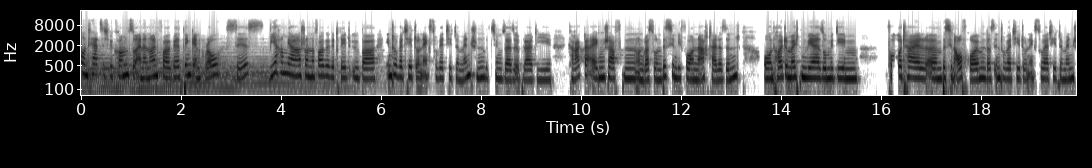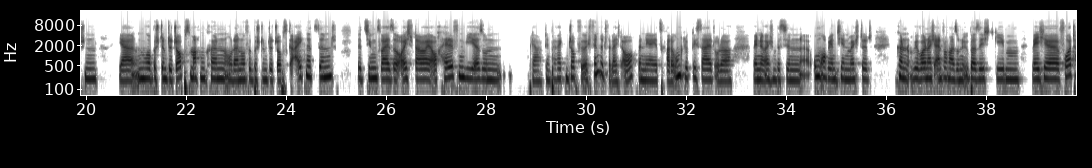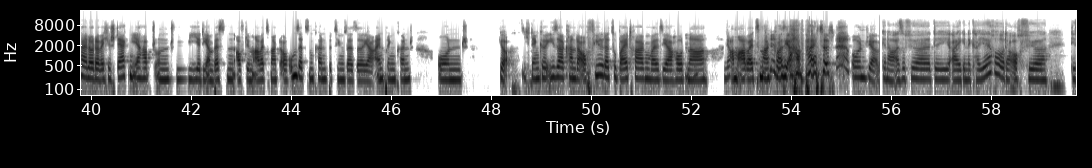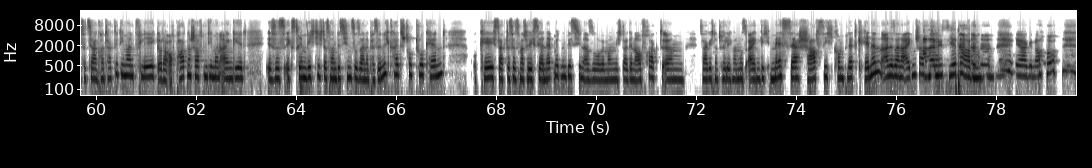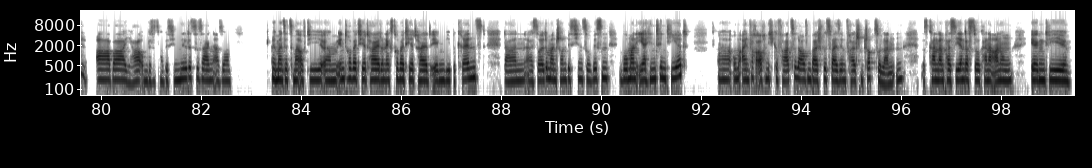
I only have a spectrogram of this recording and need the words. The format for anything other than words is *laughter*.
Und herzlich willkommen zu einer neuen Folge Think and Grow Sis. Wir haben ja schon eine Folge gedreht über introvertierte und extrovertierte Menschen, beziehungsweise über die Charaktereigenschaften und was so ein bisschen die Vor- und Nachteile sind. Und heute möchten wir so mit dem Vorurteil äh, ein bisschen aufräumen, dass introvertierte und extrovertierte Menschen ja nur bestimmte Jobs machen können oder nur für bestimmte Jobs geeignet sind, beziehungsweise euch dabei auch helfen, wie ihr so ein ja, den perfekten Job für euch findet, vielleicht auch, wenn ihr jetzt gerade unglücklich seid oder wenn ihr euch ein bisschen äh, umorientieren möchtet. Können, wir wollen euch einfach mal so eine Übersicht geben, welche Vorteile oder welche Stärken ihr habt und wie ihr die am besten auf dem Arbeitsmarkt auch umsetzen könnt, beziehungsweise ja einbringen könnt. Und ja, ich denke, Isa kann da auch viel dazu beitragen, weil sie ja hautnah mhm ja. am Arbeitsmarkt quasi *laughs* arbeitet. Und ja. Genau, also für die eigene Karriere oder auch für die sozialen Kontakte, die man pflegt oder auch Partnerschaften, die man eingeht, ist es extrem wichtig, dass man ein bisschen so seine Persönlichkeitsstruktur kennt. Okay, ich sage das jetzt natürlich sehr nett mit ein bisschen. Also wenn man mich da genau fragt, ähm, sage ich natürlich, man muss eigentlich messerscharf sich komplett kennen, alle seine Eigenschaften. Analysiert haben. *laughs* ja, genau. Aber ja, um das jetzt mal ein bisschen milde zu sagen, also wenn man es jetzt mal auf die ähm, Introvertiertheit und Extrovertiertheit irgendwie begrenzt, dann äh, sollte man schon ein bisschen so wissen, wo man eher hintendiert, äh, um einfach auch nicht Gefahr zu laufen, beispielsweise im falschen Job zu landen. Es kann dann passieren, dass du, keine Ahnung, irgendwie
